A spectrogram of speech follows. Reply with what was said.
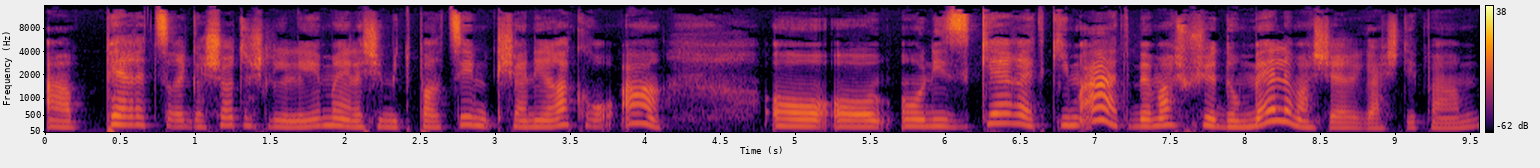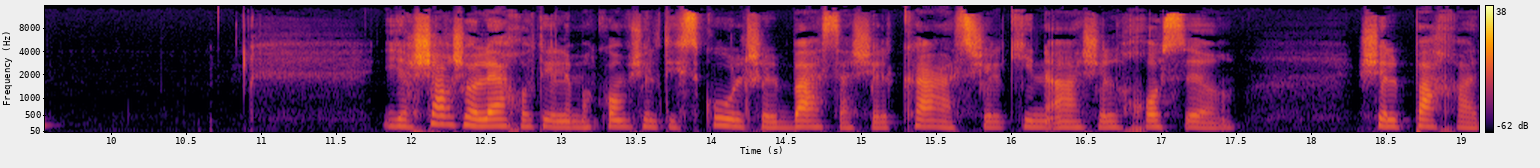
הפרץ רגשות השליליים האלה שמתפרצים כשאני רק רואה או, או, או נזכרת כמעט במשהו שדומה למה שהרגשתי פעם, ישר שולח אותי למקום של תסכול, של באסה, של כעס, של קנאה, של חוסר, של פחד.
